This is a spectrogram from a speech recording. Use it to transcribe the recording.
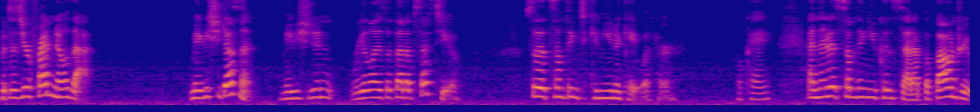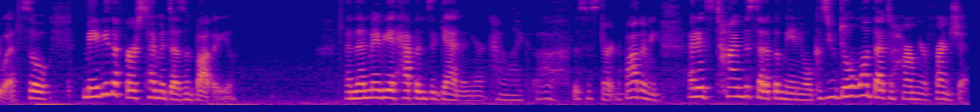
But does your friend know that? Maybe she doesn't. Maybe she didn't realize that that upsets you. So that's something to communicate with her. Okay? And then it's something you can set up a boundary with. So maybe the first time it doesn't bother you. And then maybe it happens again and you're kind of like, oh, this is starting to bother me. And it's time to set up a manual because you don't want that to harm your friendship.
